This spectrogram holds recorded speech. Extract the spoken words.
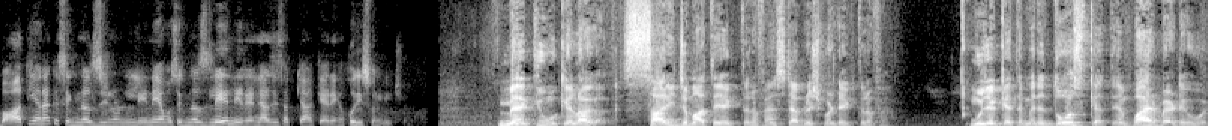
बात यह है ना कि सिग्नल्स जिन्होंने लेने हैं, वो सिग्नल्स ले नहीं रहे। न्याजी साहब क्या कह रहे हैं? खुद ही सुन लीजिए। मैं क्यों अकेला? सारी जमातें एक तरफ़ हैं स्टैब्लिशमेंट एक तरफ़ है। मुझे कहते मेरे दोस्त कहते हैं, बाहर बैठे हुए।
